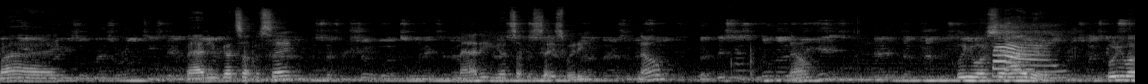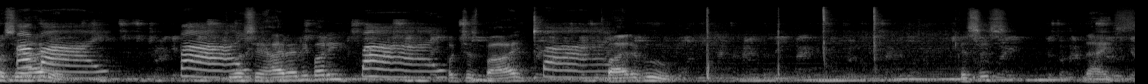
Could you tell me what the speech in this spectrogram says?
Bye. Maddie, you got something to say? Maddie, you got something to say, sweetie? No? No? Who do you want to say hi to? Who do you want to say hi to? Bye. Do you want to say hi to anybody? Bye. But just bye? Bye. Bye to who? Kisses? Nice.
